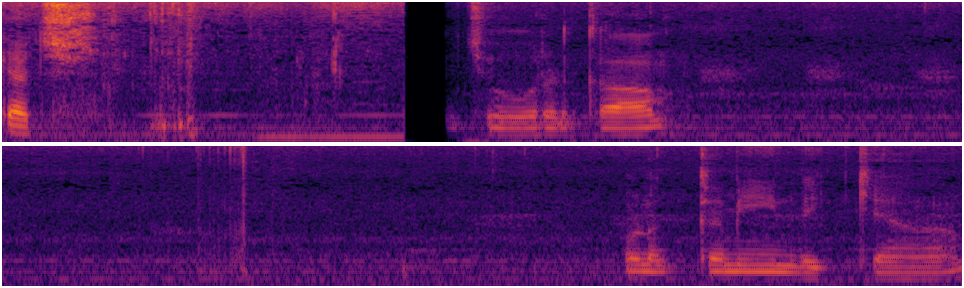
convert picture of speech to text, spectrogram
ക്യാച്ച് ചോറെടുക്കാം ഉണക്കമീൻ വെക്കാം.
